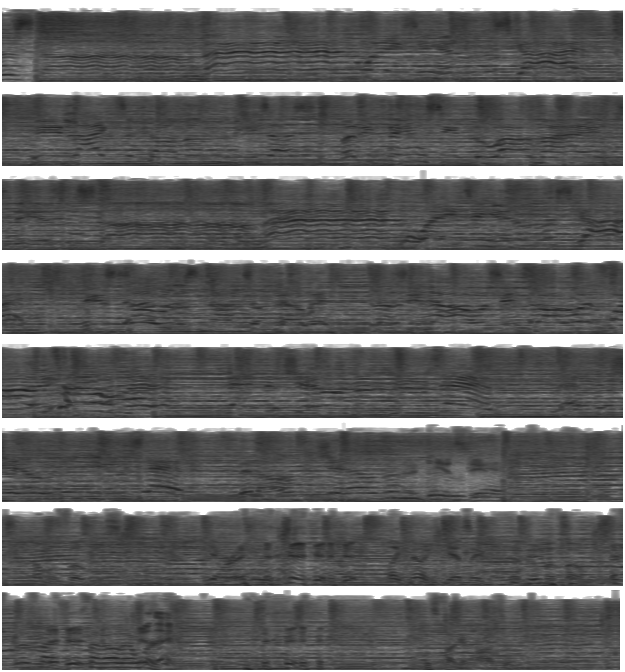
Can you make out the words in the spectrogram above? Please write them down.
There's a starman it. Let all the children use it. Homophobic. Yeah, right. like, no, you can't say that's homophobic. That's not, that's not how that works. that's fucking awesome.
